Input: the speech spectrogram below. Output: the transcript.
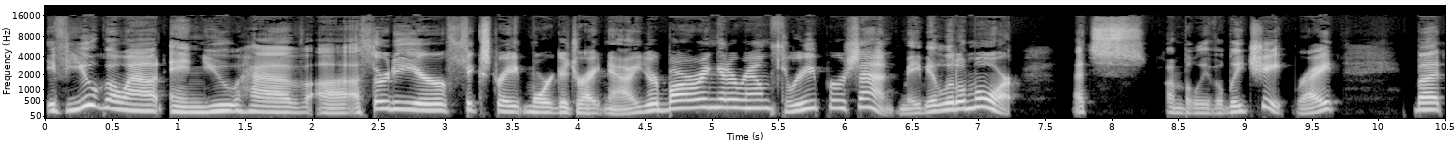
If you go out and you have a 30 year fixed rate mortgage right now, you're borrowing at around 3%, maybe a little more. That's unbelievably cheap, right? But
